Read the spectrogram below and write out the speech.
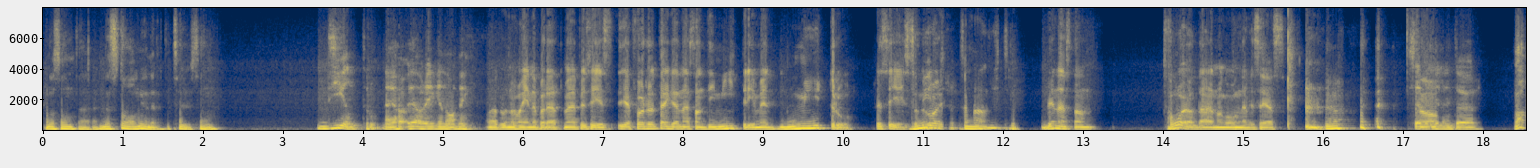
Något sånt är det. Men stavningen är vete tusan. Dientro. Nej, jag har, jag har ingen aning. Jag tror ni var inne på rätt, men precis. Jag först tänkte jag nästan Dimitri med Mytro. Precis. Så det, var, fan, det blir nästan två öl där någon gång när vi ses. Ja. Sebbe Ja. gillar inte öl. Va?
